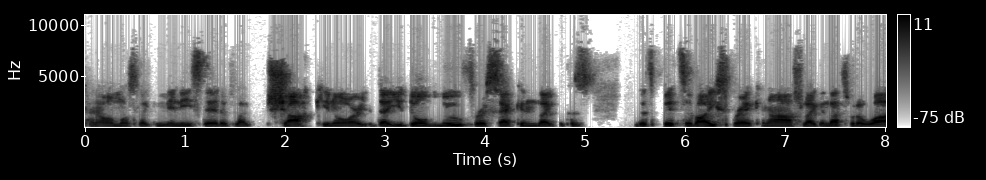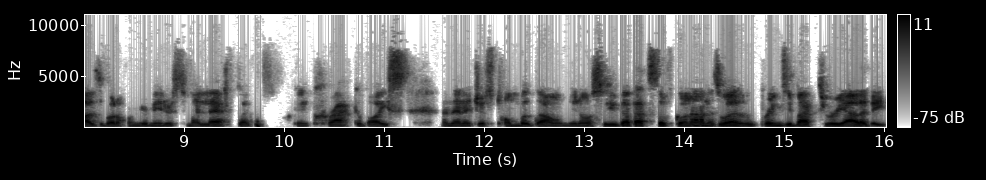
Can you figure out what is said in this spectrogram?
kind of almost like mini state of like shock, you know, or that you don't move for a second, like because there's bits of ice breaking off, like, and that's what it was about 100 meters to my left, like fucking crack of ice, and then it just tumbled down, you know. So you've got that stuff going on as well. It brings you back to reality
